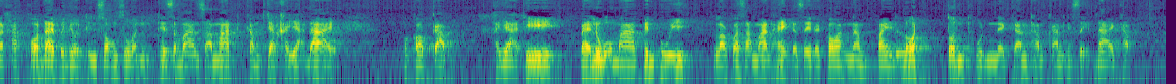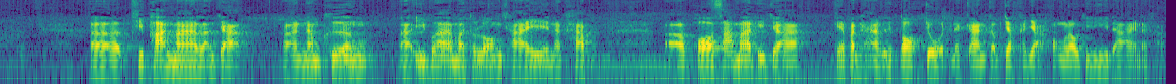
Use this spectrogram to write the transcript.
นะครับเพราะได้ประโยชน์ถึง 2 ส่วน เทศบาลสามารถกำจัดขยะได้ ประกอบกับขยะที่แปรรูปออกมาเป็นปุ๋ย เราก็สามารถให้เกษตรกรนำไปลดต้นทุนในการทำการเกษตรได้ครับที่ผ่านมาหลังจากอ่านำเครื่องอีว่ามาทดลองใช้นะครับอพอสามารถที่จะแก้ปัญหาหรือตอบโจทย์ในการกำจัดขยะของเราที่นี่ได้นะครับ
